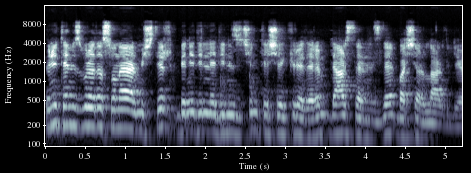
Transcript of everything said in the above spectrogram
Ünitemiz burada sona ermiştir. Beni dinlediğiniz için teşekkür ederim. Derslerinizde başarılar diliyorum.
